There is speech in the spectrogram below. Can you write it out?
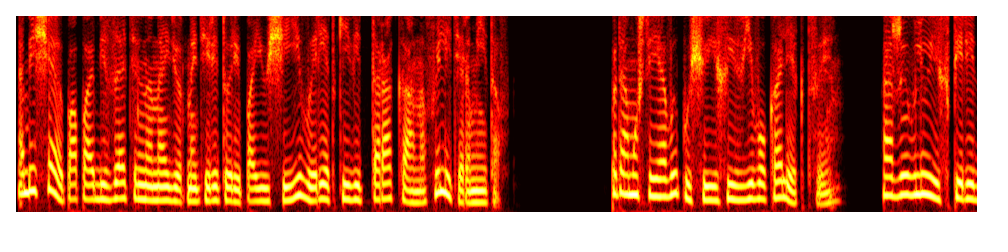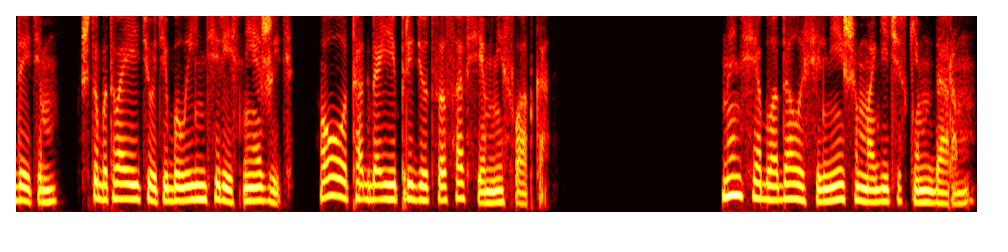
Обещаю, папа обязательно найдет на территории поющей ивы редкий вид тараканов или термитов. Потому что я выпущу их из его коллекции. Оживлю их перед этим, чтобы твоей тете было интереснее жить. О, тогда ей придется совсем не сладко. Нэнси обладала сильнейшим магическим даром.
